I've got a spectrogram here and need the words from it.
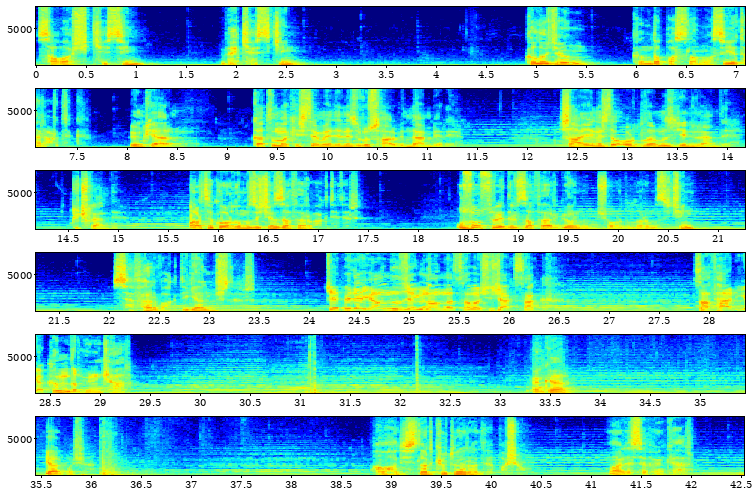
Savaş kesin ve keskin. Kılıcın kında paslanması yeter artık. Hünkârım, katılmak istemediğiniz Rus harbinden beri sayenizde ordularımız yenilendi, güçlendi. Artık ordumuz için zafer vaktidir. Uzun süredir zafer görmemiş ordularımız için sefer vakti gelmiştir. Cephede yalnızca Yunan'la savaşacaksak zafer yakındır hünkâr. Hünkâr, Gel paşa. Havadisler kötü herhalde paşam. maalesef hünkâr.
